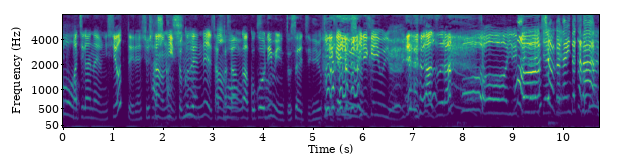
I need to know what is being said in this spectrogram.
間違えないようにしようって練習したのに確直前で作家さんがここリミンと聖地で言うといける入れけ言う。よみたいないたずらっそう入れもう。しょうがないんだから。子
